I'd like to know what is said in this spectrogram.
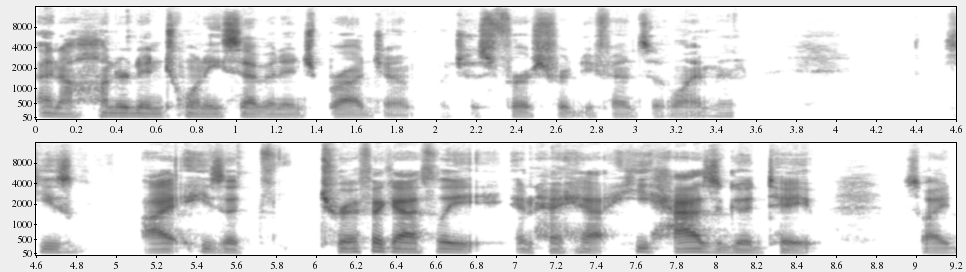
and 127 inch broad jump, which is first for defensive lineman. He's I he's a terrific athlete and he has good tape. So I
